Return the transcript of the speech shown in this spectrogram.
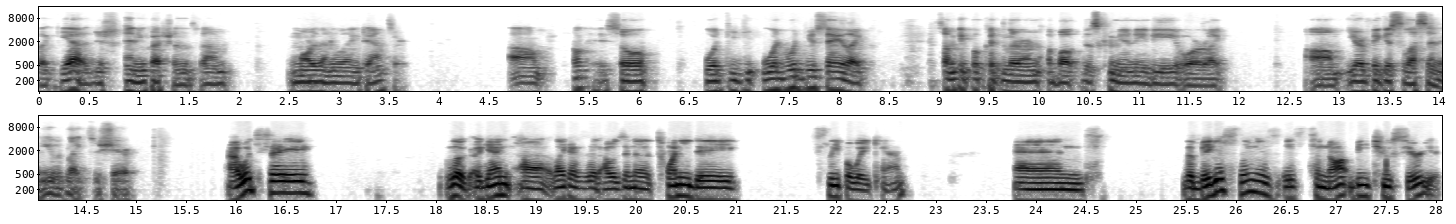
Like yeah just any questions i'm more than willing to answer. Um okay so what did you what would you say like some people could learn about this community or like um, your biggest lesson you would like to share? I would say, look, again, uh, like I said, I was in a 20 day sleepaway camp. And the biggest thing is, is to not be too serious.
